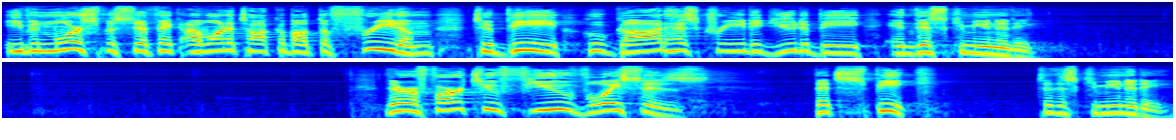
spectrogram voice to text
Even more specific, I want to talk about the freedom to be who God has created you to be in this community. There are far too few voices that speak to this community.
